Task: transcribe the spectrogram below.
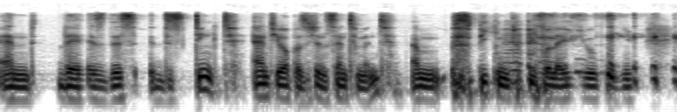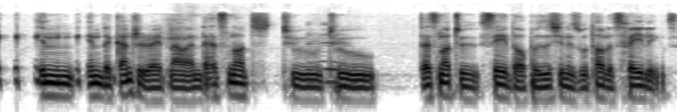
and there is this distinct anti-opposition sentiment. I'm speaking to people like you in in the country right now and that's not to to that's not to say the opposition is without its failings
